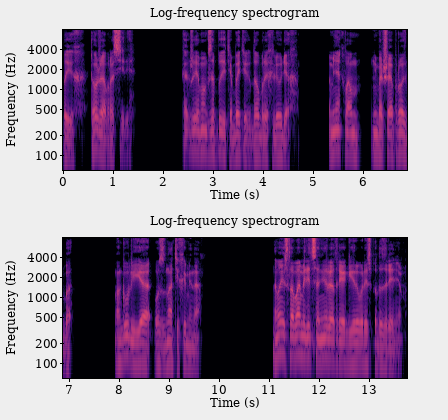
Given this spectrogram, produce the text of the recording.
Вы их тоже опросили? Как же я мог забыть об этих добрых людях? У меня к вам Небольшая просьба. Могу ли я узнать их имена? На мои слова милиционеры отреагировали с подозрением.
